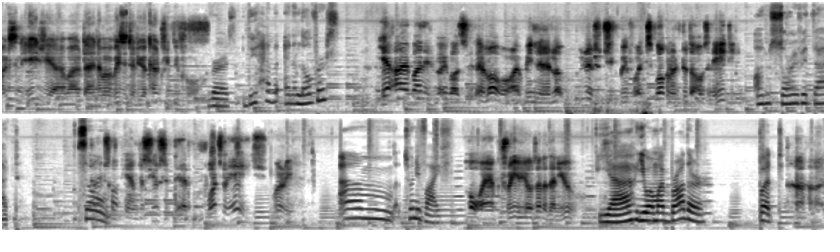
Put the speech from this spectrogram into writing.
know it's in Asia, but I never visited your country before. Do you have any lovers? Yeah, I've been, I was a lover. I've been in a love relationship before. It's broken in 2018. I'm sorry with that. So, It's okay. I'm just used to that. What's your age, Murray? I'm 25. Oh, I am three years older than you. Yeah, you are my brother. But yeah.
